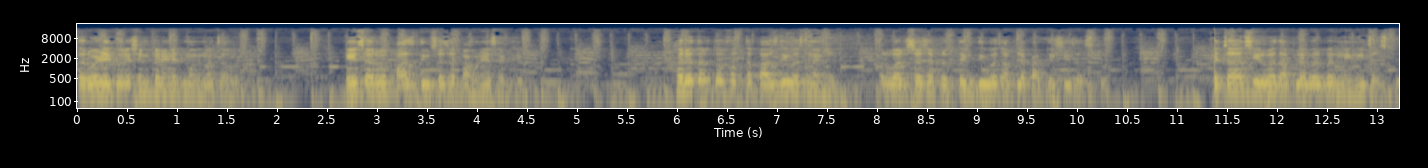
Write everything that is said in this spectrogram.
सर्व डेकोरेशन करण्यात मग्नच आहोत. हे सर्व पाच दिवसाच्या पाहुण्यासाठी. खरं तर तो फक्त पाच दिवस नाही तर वर्षाच्या प्रत्येक दिवस आपल्या पाठीशीच असतो. त्याचा आशीर्वाद आपल्याबरोबर नेहमीच असतो.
